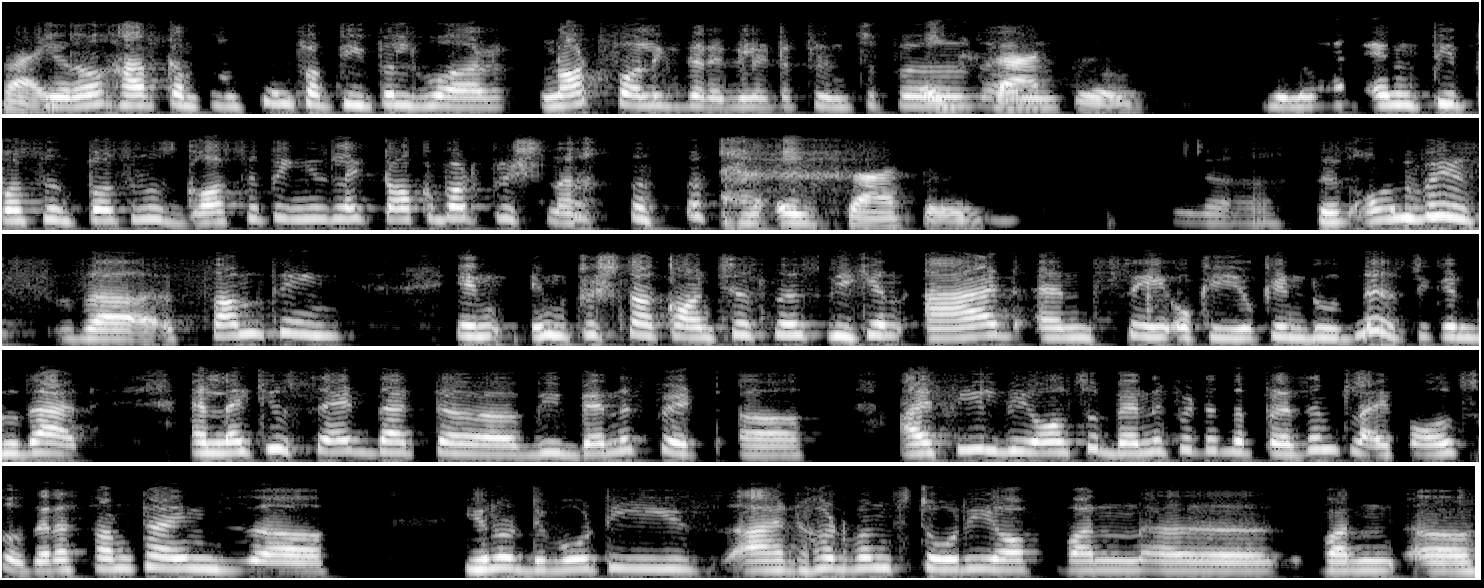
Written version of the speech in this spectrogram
right you know have compassion for people who are not following the regulative principles exactly you know and pe- person person who's gossiping is like talk about krishna. Exactly. Yeah. There's always uh, something in in krishna consciousness we can add and say okay you can do this you can do that. And like you said that uh, we benefit uh, i feel we also benefit in the present life also. There are sometimes uh, you know devotees i had heard one story of one uh, one uh,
